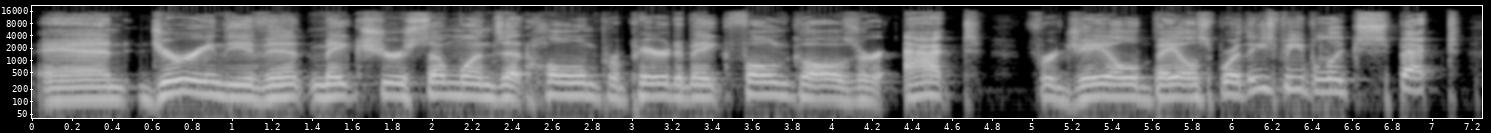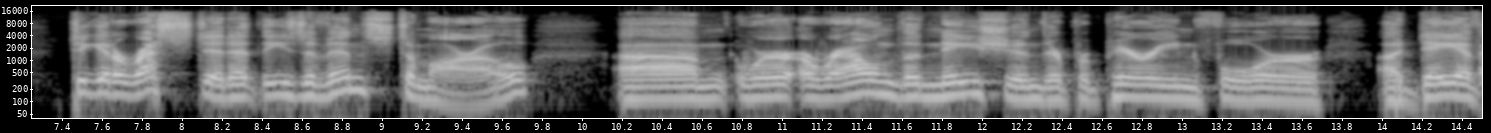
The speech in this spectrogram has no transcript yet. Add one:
And during the event, make sure someone's at home prepared to make phone calls or act for jail bail support. These people expect to get arrested at these events tomorrow. Um, where around the nation they're preparing for a day of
